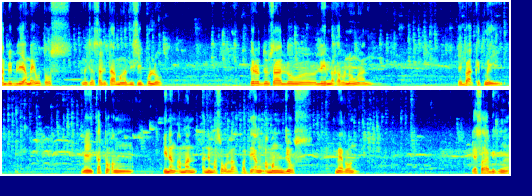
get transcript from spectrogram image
ang Biblia may utos, nagsasalita mga disipulo, pero doon sa lihim na karunungan, eh bakit may may tato ang inang aman ni Masola, pati ang amang Diyos, meron. Kaya sabi ko nga,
